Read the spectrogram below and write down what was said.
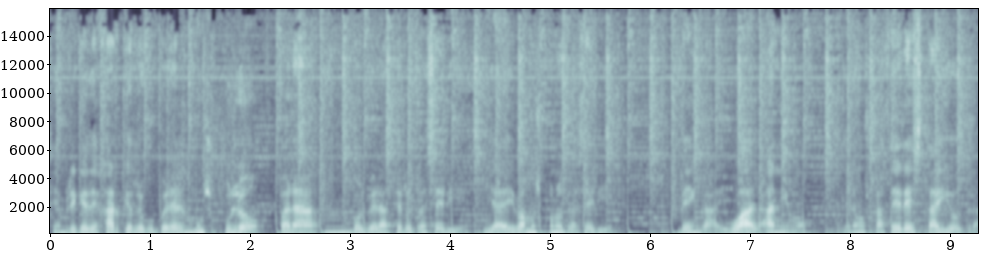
Siempre hay que dejar que recupere el músculo para mm, volver a hacer otra serie. Y ahí vamos con otra serie. Venga, igual, ánimo. Tenemos que hacer esta y otra.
